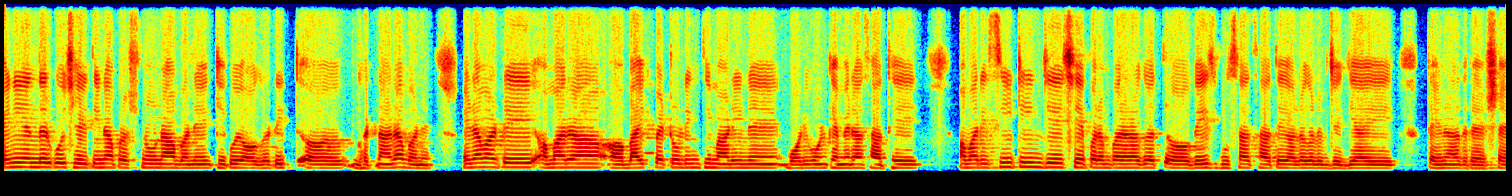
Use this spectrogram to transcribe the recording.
એની અંદર કોઈ છેડતીના પ્રશ્નો ના બને કે કોઈ અઘટિત ઘટના ના બને. એના માટે અમારા બાઇક પેટ્રોલિંગથી માંડીને બોડી વોર્ન કેમેરા સાથે, અમારી સી ટીમ જે છે પરંપરાગત વેશભૂષા સાથે અલગ અલગ જગ્યાએ તૈનાત રહેશે.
